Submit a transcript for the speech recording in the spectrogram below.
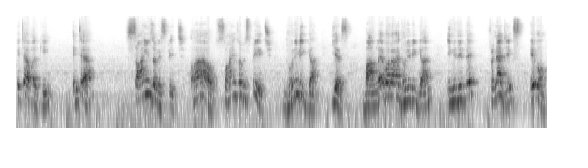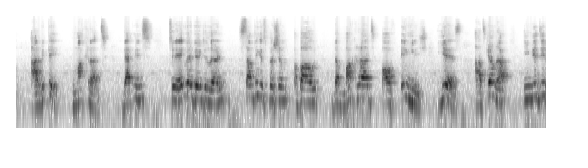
এটা আবার কি এটা science of speech wow science of speech ধ্বনি বিজ্ঞান ইয়েস বাংলায় বলা হয় ধ্বনি বিজ্ঞান ইংরেজিতে ফোনেটিক্স এবং আরবিতে মাখরাজ that means today we are going to learn something special about The makhraj of English. Yes, আজকে আমরা ইংরেজির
